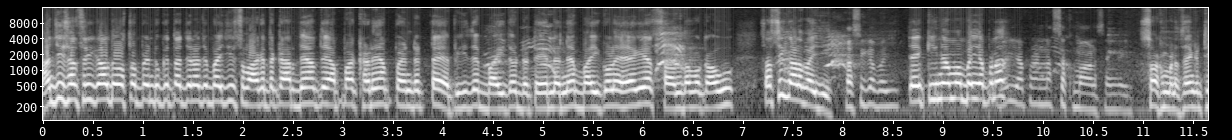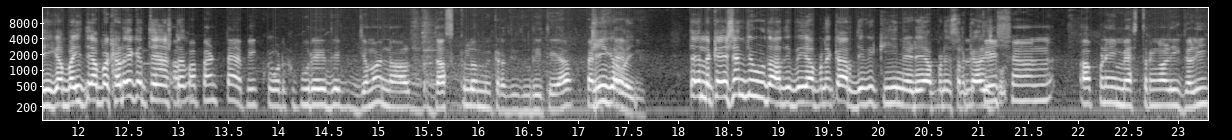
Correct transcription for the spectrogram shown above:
ਹਾਂਜੀ ਸਤਿ ਸ੍ਰੀ ਅਕਾਲ ਦੋਸਤੋ ਪਿੰਡੂ ਕਿੱਤਾ ਜਰਾ ਚ ਬਾਈ ਜੀ ਸਵਾਗਤ ਕਰਦੇ ਆਂ ਤੇ ਆਪਾਂ ਖੜੇ ਆਂ ਪਿੰਡ ਢੈਪੀ ਤੇ ਬਾਈ ਤੋਂ ਡਿਟੇਲ ਲੈਣੇ ਆ ਬਾਈ ਕੋਲੇ ਹੈਗੇ ਆ ਸੰਦ ਵਕਾਊ। ਸਤਿ ਸ੍ਰੀ ਅਕਾਲ ਬਾਈ ਜੀ। ਸਤਿ ਸ਼੍ਰੀ ਅਕਾਲ ਬਾਈ ਤੇ ਕੀ ਨਾਮ ਆ ਬਾਈ ਆਪਣਾ? ਬਾਈ ਆਪਣਾ ਨਾਮ ਸੁਖਮਾਨ ਸਿੰਘ ਹੈ ਜੀ। ਸੁਖਮਨ ਸਿੰਘ ਠੀਕ ਆ ਬਾਈ ਤੇ ਆਪਾਂ ਖੜੇ ਕਿੱਥੇ ਆ ਇਸ ਟਾਈਮ ਆਪਾਂ ਪਿੰਡ ਟੈਪੀ ਕੋਟਕਪੂਰੇ ਦੇ ਜਮਾ ਨਾਲ 10 ਕਿਲੋਮੀਟਰ ਦੀ ਦੂਰੀ ਤੇ ਆ ਪਿੰਡ ਠੀਕ ਆ ਬਾਈ। ਤੇ ਲੋਕੇਸ਼ਨ ਜ਼ਰੂਰ ਦੱਸ ਦੀ ਬਈ ਆਪਣੇ ਘਰ ਦੀ ਵੀ ਕੀ ਨੇੜੇ ਆਪਣੇ ਸਰਕਾਰੀ? ਲੋਕੇਸ਼ਨ ਆਪਣੇ ਮਿਸਤਰੀਆਂ ਵਾਲੀ ਗਲੀ।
